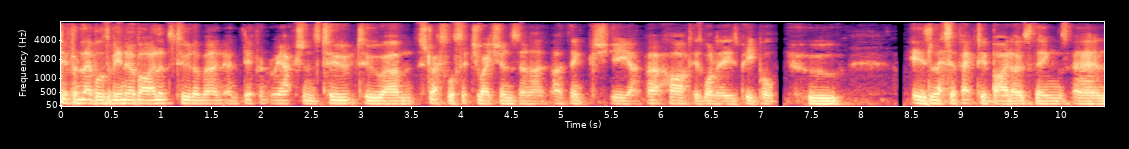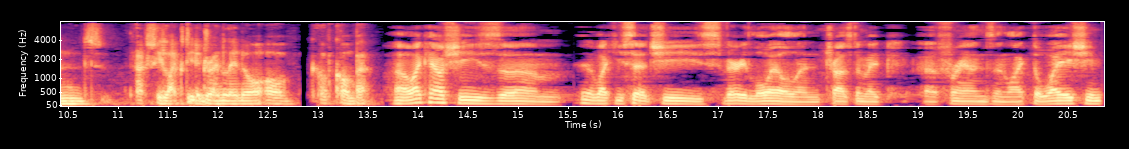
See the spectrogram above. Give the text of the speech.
different levels of inner violence to them and, and different reactions to to um, stressful situations, and I, I think she at heart is one of these people who is less affected by those things and actually likes the adrenaline of, of combat. I like how she's, um, like you said, she's very loyal and tries to make uh, friends, and like the way she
